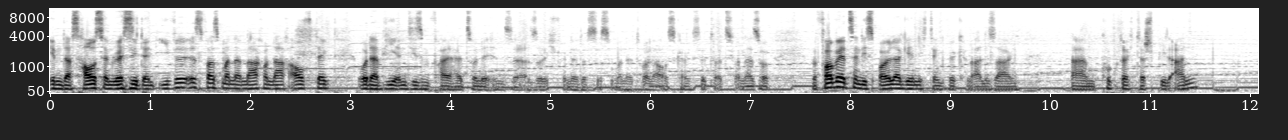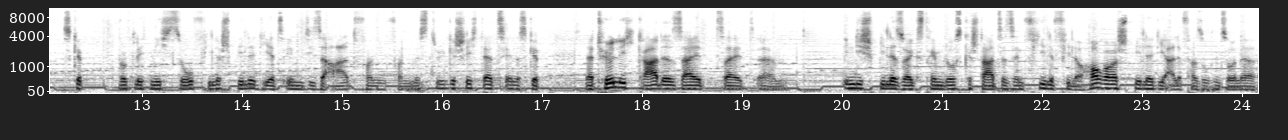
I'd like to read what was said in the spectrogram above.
eben das Haus in Resident Evil ist, was man dann nach und nach aufdeckt, oder wie in diesem Fall halt so eine Insel. Also ich finde, das ist immer eine tolle Ausgangssituation. Also bevor wir jetzt in die Spoiler gehen, ich denke, wir können alle sagen, ähm, guckt euch das Spiel an. Es gibt wirklich nicht so viele Spiele, die jetzt eben diese Art von, von Mystery-Geschichte erzählen. Es gibt natürlich gerade seit, seit ähm, Indie-Spiele so extrem losgestartet sind, viele, viele Horrorspiele, die alle versuchen, so eine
